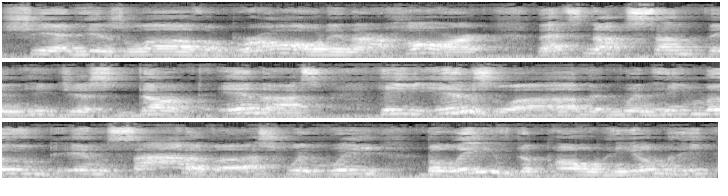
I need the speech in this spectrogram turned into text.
shed his love abroad in our heart. That's not something he just dumped in us he is love, and when He moved inside of us, when we believed upon Him, He,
